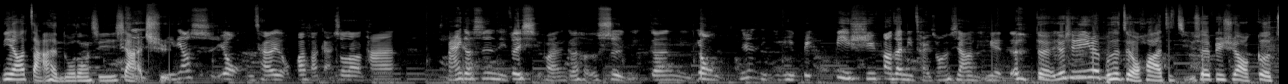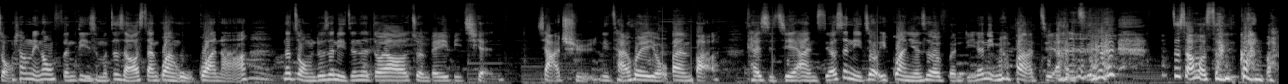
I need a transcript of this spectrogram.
你也要砸很多东西下去你一。定要使用，你才会有办法感受到它哪一个是你最喜欢跟合适你，跟你用，就是你你必必须放在你彩妆箱里面的。对，尤其因为不是只有画自己，所以必须要有各种，像你那种粉底什么，至少要三罐五罐啊，那种就是你真的都要准备一笔钱下去，你才会有办法开始接案子。要是你只有一罐颜色的粉底，那你没有办法接案子，因为至少有三罐吧。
